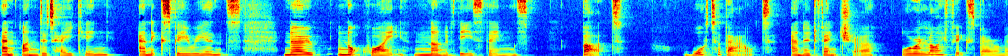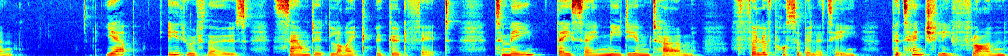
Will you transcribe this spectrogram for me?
an undertaking, an experience? No, not quite, none of these things. But what about an adventure or a life experiment? Yep, Either of those sounded like a good fit. To me, they say medium term, full of possibility, potentially fun,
